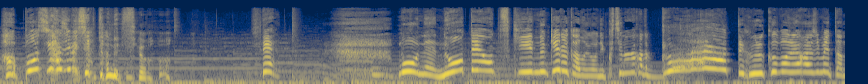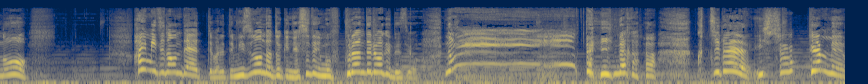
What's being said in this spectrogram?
発泡し始めちゃったんですよでもうね脳天を突き抜けるかのように口の中でブワーってふるくまれ始めたのをはい水飲んでって言われて水飲んだ時にすでにもう膨らんでるわけですよ。って言いながら、口で一生懸命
